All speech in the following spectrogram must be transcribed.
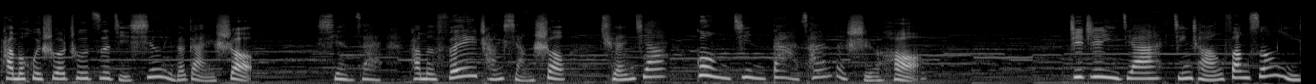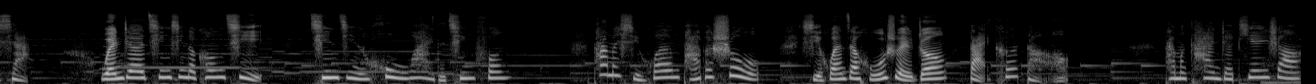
他们会说出自己心里的感受。现在他们非常享受全家共进大餐的时候。吱吱一家经常放松一下，闻着清新的空气，亲近户外的清风。他们喜欢爬爬树，喜欢在湖水中逮蝌蚪。他们看着天上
